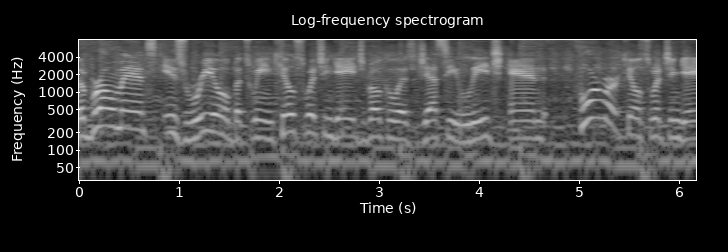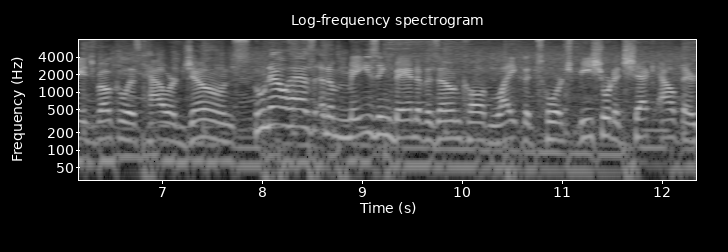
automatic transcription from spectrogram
The bromance is real between Killswitch Engage vocalist Jesse Leach and former Killswitch Engage vocalist Howard Jones, who now has an amazing band of his own called Light the Torch. Be sure to check out their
